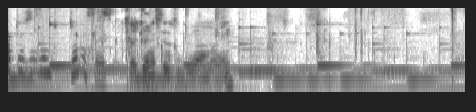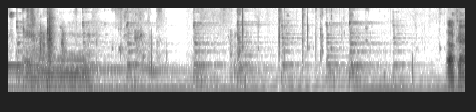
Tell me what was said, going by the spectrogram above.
Chapters is in Genesis? So Genesis is the wrong one. Okay,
